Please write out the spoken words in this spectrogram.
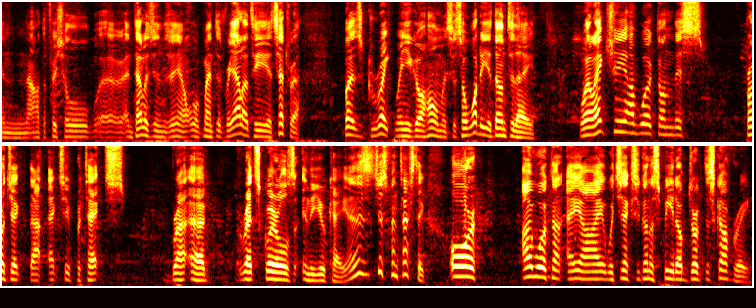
and artificial uh, intelligence, you know, augmented reality, etc. But it's great when you go home and say, So, what have you done today? Well, actually, I've worked on this project that actually protects uh, red squirrels in the UK. And this is just fantastic. Or I worked on AI, which is actually going to speed up drug discovery.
